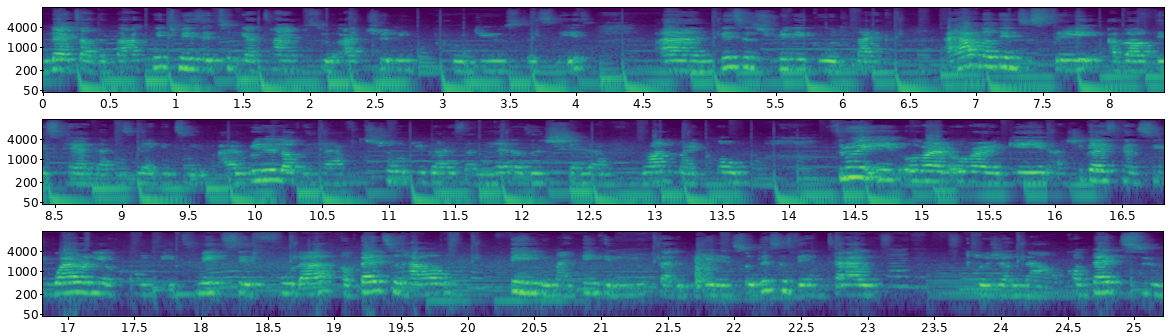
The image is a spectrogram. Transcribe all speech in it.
net at the back which means they took their time to actually produce this lace and this is really good. Like I have nothing to say about this hair that is negative. I really love the hair. I've showed you guys that the hair doesn't shed. I've run my comb through it over and over again. As you guys can see while running your comb it makes it fuller compared to how thin you might think it looked at the beginning. So this is the entire closure now compared to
